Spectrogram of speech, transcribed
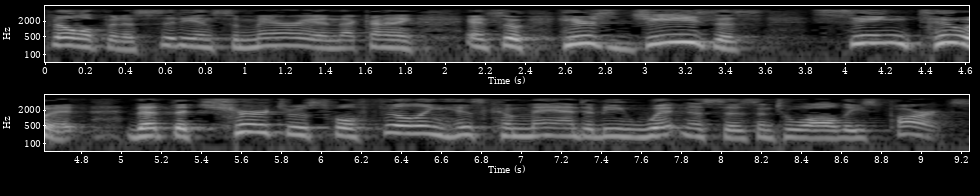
Philip in a city in Samaria and that kind of thing. And so here's Jesus seeing to it that the church was fulfilling his command to be witnesses into all these parts.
